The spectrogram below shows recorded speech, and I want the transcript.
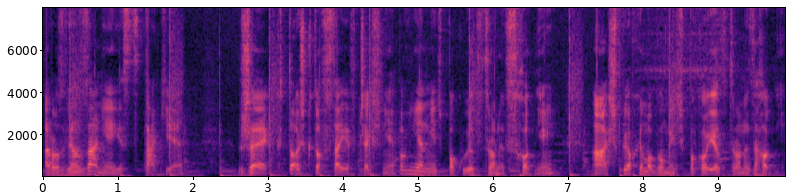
a rozwiązanie jest takie, że ktoś, kto wstaje wcześniej, powinien mieć pokój od strony wschodniej, a śpiochy mogą mieć pokoje od strony zachodniej.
